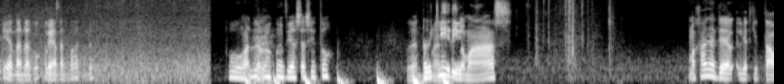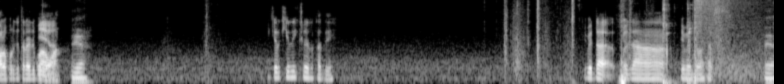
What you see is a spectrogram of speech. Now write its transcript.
Iya, tandaku kelihatan banget tuh. Tuh, nggak lihat loh aku yang VSS itu. Bukan, Dari kiri loh, Mas. Makanya dia lihat kita walaupun kita ada di bawah. Iya. Pikir kiri clear tadi. Ini Beda beda tim itu WhatsApp. Iya.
